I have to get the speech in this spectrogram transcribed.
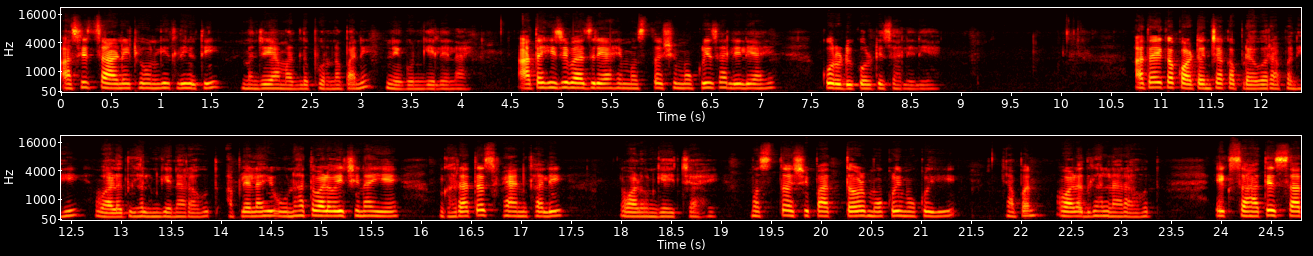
अशीच चाळणी ठेवून घेतली होती. म्हणजे यामधलं पूर्ण पाणी निघून गेलेलं आहे. आता ही जी बाजरी आहे मस्त अशी मोकळी झालेली आहे. कोरडी कोरडी झालेली आहे. आता एका कॉटनच्या कपड्यावर आपण ही वाळत घालून घेणार आहोत. आपल्याला ही उन्हात वाळवायची नाही आहे घरातच फॅनखाली वाळून घ्यायची आहे. मस्त अशी पातळ मोकळी मोकळी ही आपण वाळत घालणार आहोत. एक सहा ते सात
